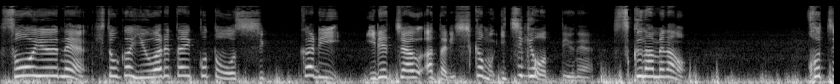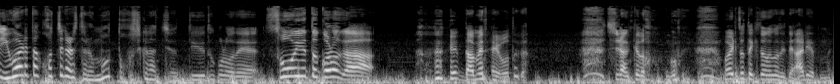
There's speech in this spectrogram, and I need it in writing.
そういうね、人が言われたいことをしっかり入れちゃうあたり、しかも1行っていうね、少なめなの。こっち、言われたこっちからしたらもっと欲しくなっちゃうっていうところで、そういうところが ダメだよとか知らんけど、ごめん。割と適当なこと言ってありがとうね。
